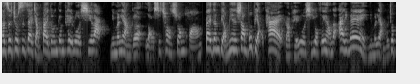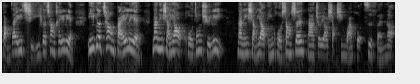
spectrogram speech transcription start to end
那这就是在讲拜登跟佩洛西啦。你们两个老是唱双簧，拜登表面上不表态，那佩洛西又非常的暧昧，你们两个就绑在一起，一个唱黑脸，一个唱白脸。那你想要火中取栗，那你想要引火上身，那就要小心玩火自焚了。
